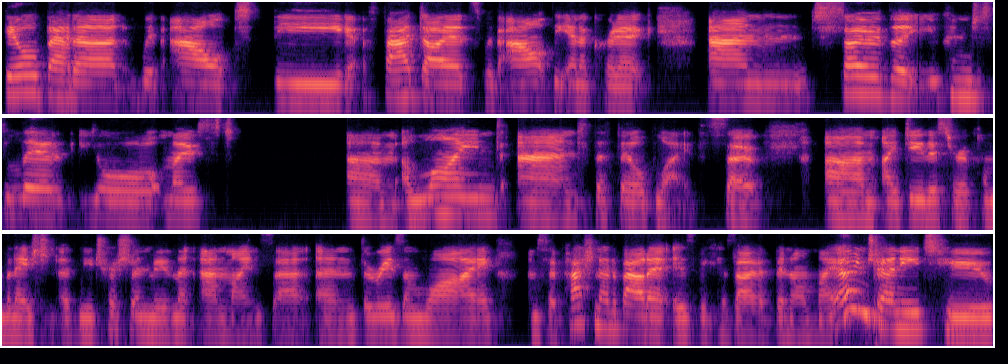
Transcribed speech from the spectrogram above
feel better without the fad diets, without the inner critic, and so that you can just live your most um, aligned and fulfilled life. So um, I do this through a combination of nutrition, movement, and mindset. And the reason why I'm so passionate about it is because I've been on my own journey to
